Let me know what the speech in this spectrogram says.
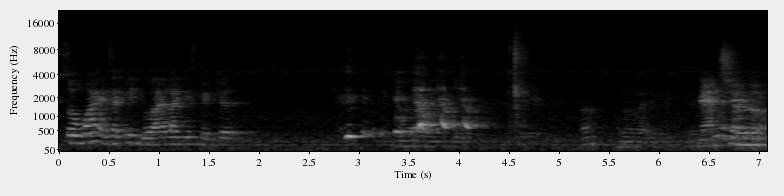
So why exactly do I like this picture? Huh? Natural.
